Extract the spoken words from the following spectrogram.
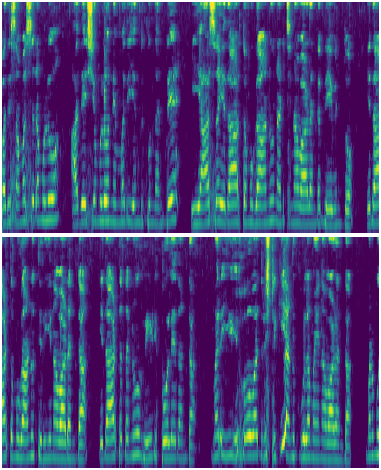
పది సంవత్సరములు ఆ దేశంలో నెమ్మది ఎందుకుందంటే ఈ ఆశ యథార్థముగాను నడిచిన వాడంట దేవునితో. యథార్థముగాను తిరిగిన వాడంట. యథార్థతను వీడిపోలేదంట. మరి యెహోవ దృష్టికి అనుకూలమైన వాడంట. మనము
